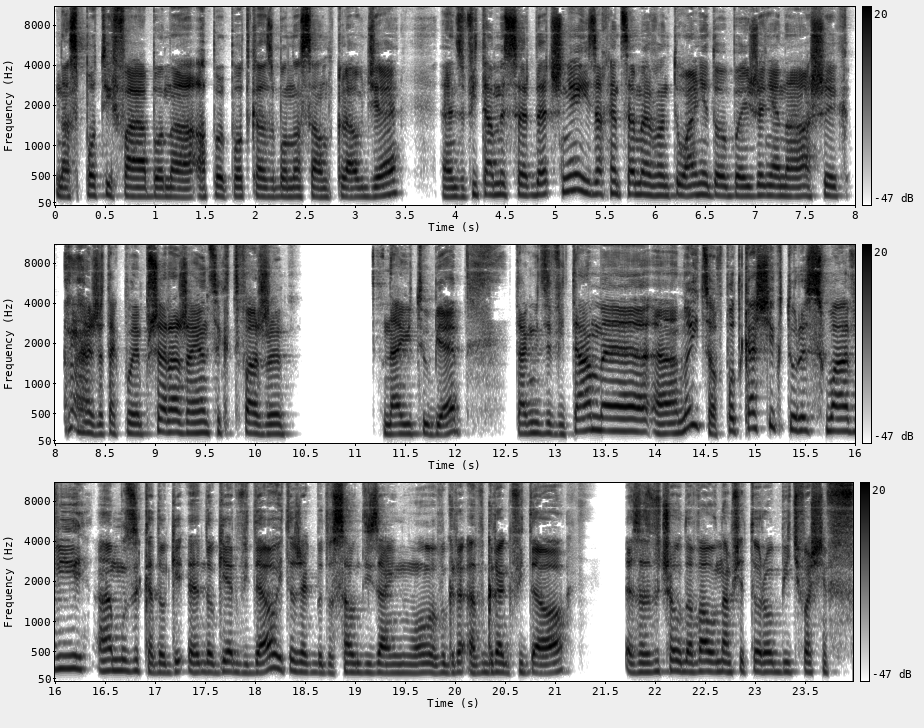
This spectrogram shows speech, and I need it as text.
na Spotify, albo na Apple Podcast, albo na SoundCloudzie, więc witamy serdecznie i zachęcamy ewentualnie do obejrzenia naszych, że tak powiem, przerażających twarzy na YouTubie. Tak więc witamy. No i co? W podcaście, który sławi muzykę do, do gier wideo i też jakby do sound designu w, w grach wideo. Zazwyczaj udawało nam się to robić właśnie w,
